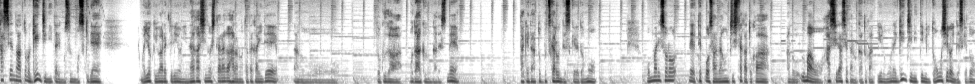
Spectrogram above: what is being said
合戦の後の現地に行ったりもするのも好きで、まあ、よく言われているように長篠設楽原の戦いで、あのー、徳川織田軍がですね、武田とぶつかるんですけれども、ほんまにその、ね、鉄砲三段打ちしたかとか、あの馬を走らせたのかとかっていうのもね、現地に行ってみると面白いんですけど、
